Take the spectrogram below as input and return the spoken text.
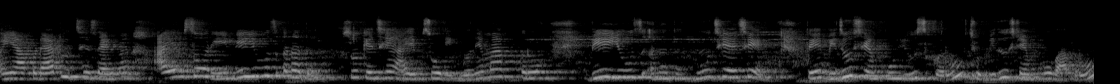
અહીંયા આપણે આપ્યું છે સાઈડમાં I am sorry we use another શું કહે છે? આઈ એમ સોરી મને માફ કરો. વી યુઝ અનધર હું છે તે બીજું શેમ્પૂ યુઝ કરું છું. બીજું શેમ્પૂ વાપરું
